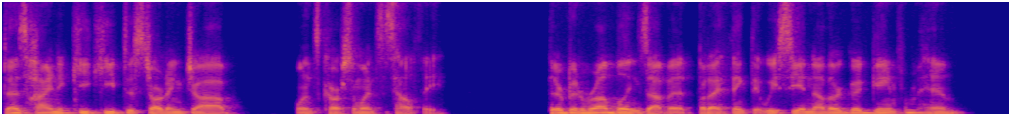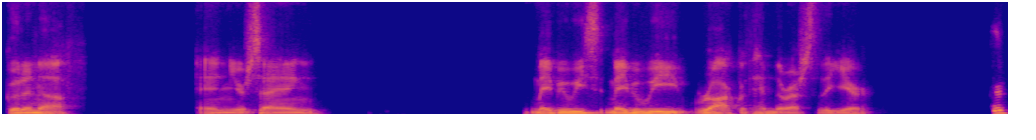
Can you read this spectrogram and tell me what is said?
does Heinicke keep the starting job once Carson Wentz is healthy? There have been rumblings of it, but I think that we see another good game from him, good enough. And you're saying maybe we maybe we rock with him the rest of the year. Good.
